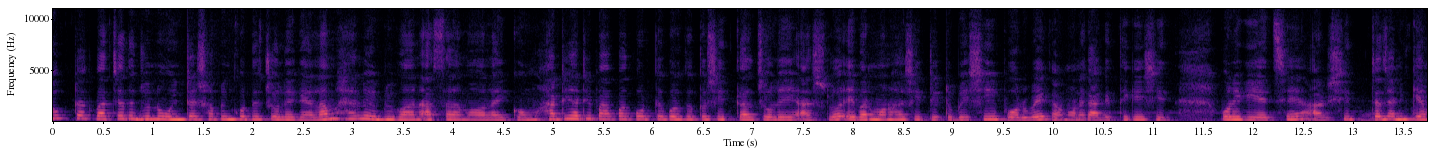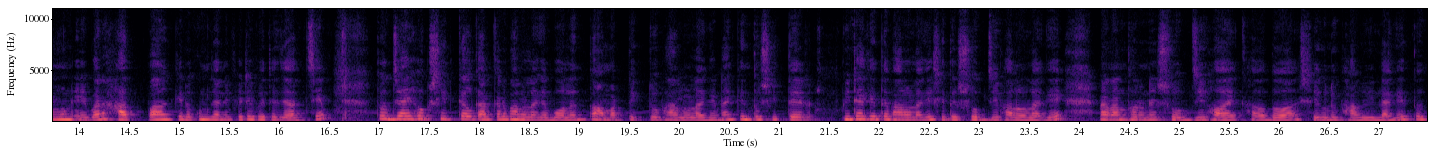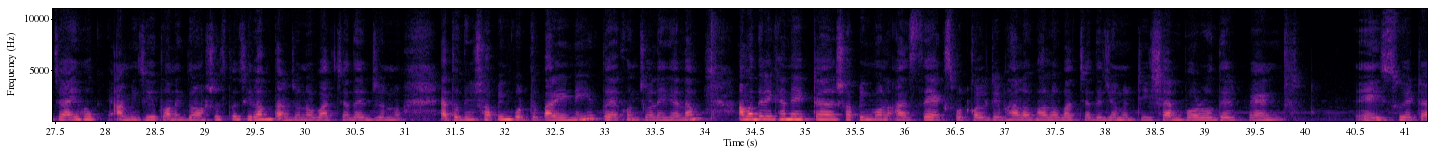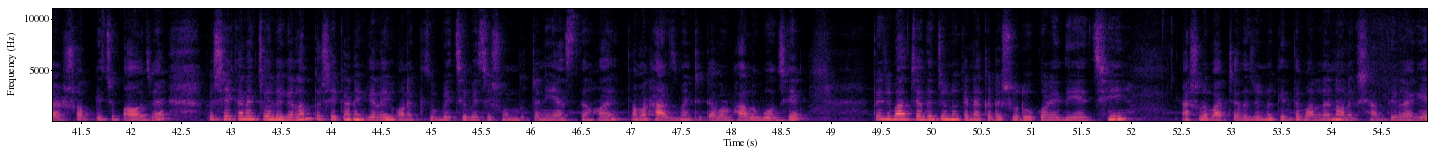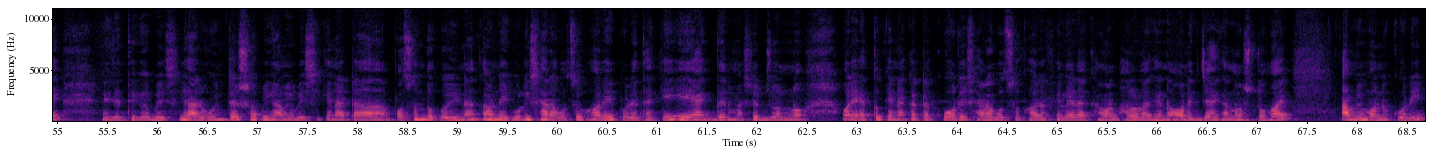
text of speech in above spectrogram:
টুকটাক বাচ্চাদের জন্য উইন্টার শপিং করতে চলে গেলাম। হ্যালো এভরিওয়ান আসসালামু আলাইকুম। হাঁটি হাঁটি পাপা করতে করতে তো শীতকাল চলেই আসলো। এবার মনে হয় শীতটা একটু বেশিই পড়বে, কারণ অনেক আগের থেকেই শীত পড়ে গিয়েছে। আর শীতটা জানি কেমন এবার, হাত পা কীরকম জানি ফেটে ফেটে যাচ্ছে। তো যাই হোক, শীতকাল কার কার ভালো লাগে বলেন তো? আমার তো একটু ভালো লাগে না, কিন্তু শীতের পিঠা খেতে ভালো লাগে, শীতের সবজি ভালো লাগে, নানান ধরনের সবজি হয় খাওয়া দাওয়া সেগুলি ভালোই লাগে। তো যাই হোক, আমি যেহেতু অনেকদিন অসুস্থ ছিলাম, তার জন্য বাচ্চাদের জন্য এতদিন শপিং করতে পারিনি, তো এখন চলে গেলাম। আমাদের এখানে একটা শপিং মল আছে এক্সপোর্ট কোয়ালিটি ভালো ভালো, বাচ্চাদের জন্য টি শার্ট বড়োদের প্যান্ট, এই সোয়েটার সব কিছু পাওয়া যায়। তো সেখানে চলে গেলাম, তো সেখানে গেলেই অনেক কিছু বেছে বেছে সুন্দরটা নিয়ে আসতে হয়। তো আমার হাজব্যান্ড এটা আবার ভালো বোঝে। তো এই যে বাচ্চাদের জন্য কেনাকাটা শুরু করে দিয়েছি। আসলে বাচ্চাদের জন্য কিনতে পারলে না অনেক শান্তি লাগে, নিজের থেকেও বেশি। আর উইন্টার শপিং আমি বেশি কেনাটা পছন্দ করি না, কারণ এগুলি সারা বছর ঘরেই পড়ে থাকে। এই এক দেড় মাসের জন্য এত কেনাকাটা করে সারা বছর ঘরে ফেলে রাখা আমার ভালো লাগে না, অনেক জায়গা নষ্ট হয়, আমি মনে করি।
